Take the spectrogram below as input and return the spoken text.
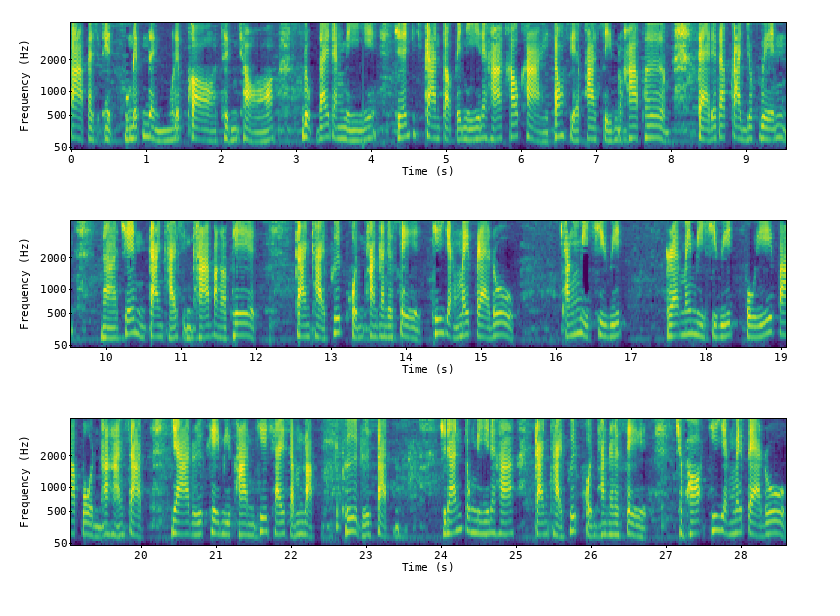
ตรา 81 วงเล็บ 1 วงเล็บกอถึงฉสรุปได้ดังนี้ฉะนั้นกิจการต่อไปนี้นะคะ เข้าข่ายต้องเสียภาษีมูลค่าเพิ่ม แต่ได้รับการยกเว้นนะเช่น การขายสินค้าบางประเภท การขายพืชผลทางการเกษตรที่ยังไม่แปรรูป ทั้งมีชีวิต และไม่มีชีวิตปุ๋ยปลาป่นอาหารสัตว์ ยาหรือเคมีพันธุ์ที่ใช้สำหรับพืชหรือสัตว์ฉะนั้นตรงนี้นะคะ การขายพืชผลทางการเกษตร เฉพาะที่ยังไม่แปรรูป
